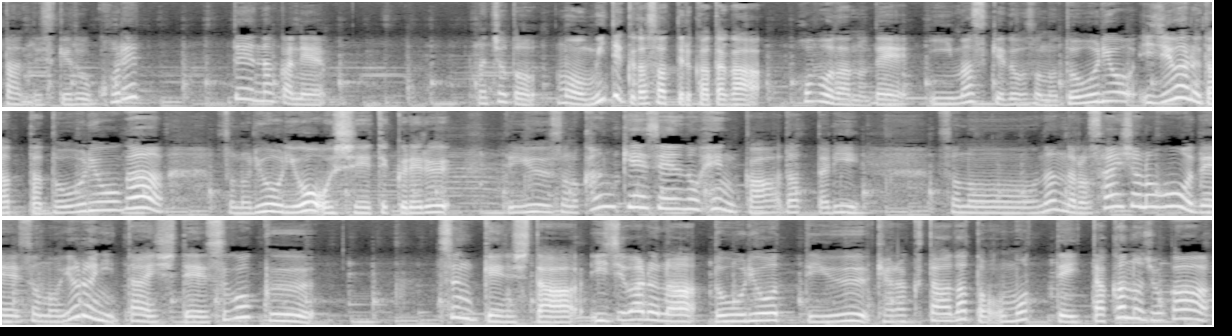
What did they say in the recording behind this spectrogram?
たんですけど、これってなんかね、まあ、ちょっともう見てくださってる方がほぼなので言いますけど、その同僚、意地悪だった同僚がその料理を教えてくれるっていうその関係性の変化だったり、その、なんだろう、最初の方でその夜に対してすごくツンケンした意地悪な同僚っていうキャラクターだと思っていた彼女が、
